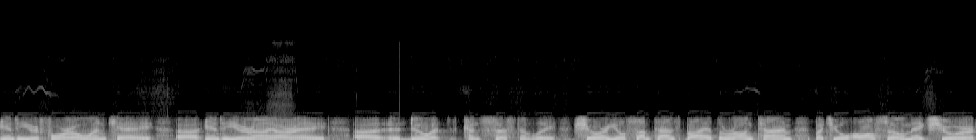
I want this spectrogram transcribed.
into your 401k, uh, into your IRA. Uh, do it consistently. Sure, you'll sometimes buy at the wrong time, but you'll also make sure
